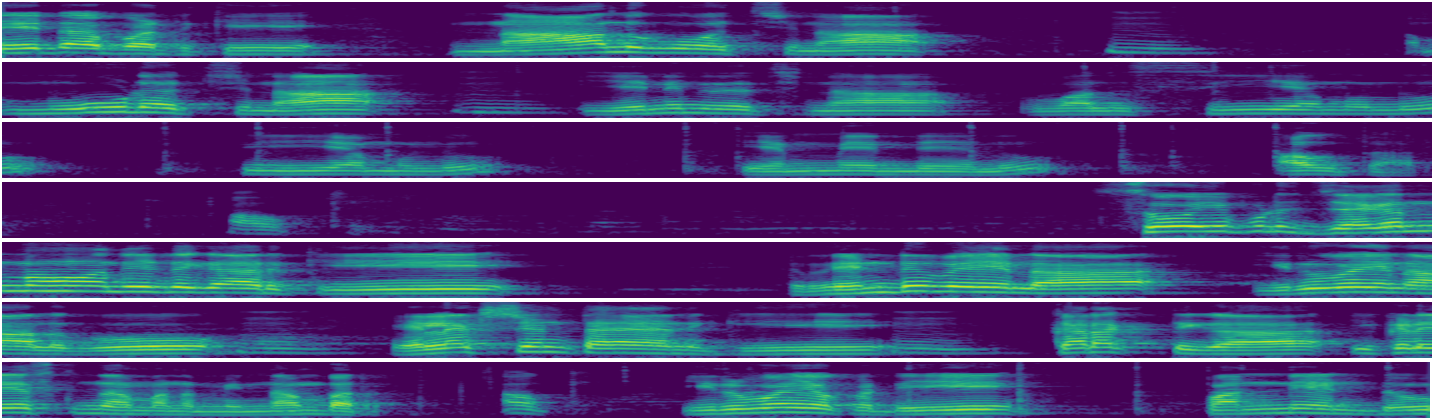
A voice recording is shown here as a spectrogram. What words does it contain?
డేట్ ఆఫ్ బర్త్కి నాలుగు వచ్చినా మూడు వచ్చినా ఎనిమిది వచ్చినా వాళ్ళు సీఎంలు పిఎంలు ఎమ్మెల్యేలు అవుతారు. ఓకే. సో ఇప్పుడు జగన్మోహన్ రెడ్డి గారికి రెండు వేల ఇరవై నాలుగు ఎలక్షన్ టయానికి కరెక్ట్గా ఇక్కడ వేసుకుందాం మనం ఈ నంబర్. ఇరవై ఒకటి పన్నెండు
